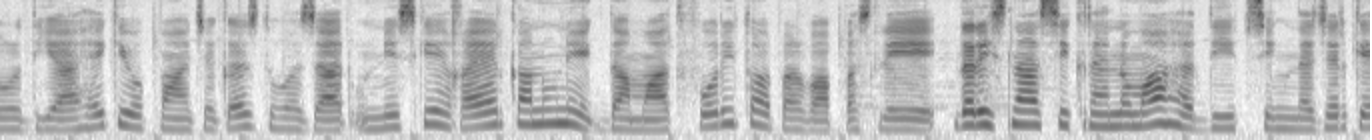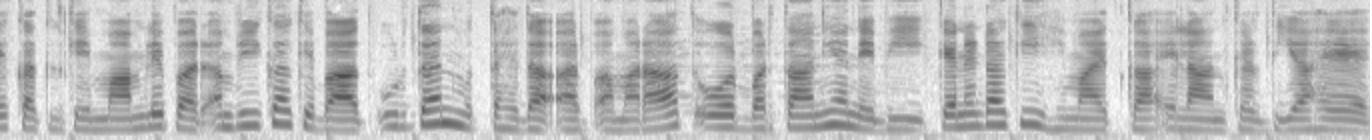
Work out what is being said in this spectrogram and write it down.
زور دیا ہے کہ وہ پانچ اگست دو ہزار انیس کے غیر قانونی اقدامات فوری طور پر واپس لے۔ درسنا سکھ رہنما ہردیپ سنگھ نجر کے قتل کے معاملے پر امریکہ کے بعد اردن، متحدہ عرب امارات اور برطانیہ نے بھی کینیڈا کی حمایت کا اعلان کر دیا ہے۔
